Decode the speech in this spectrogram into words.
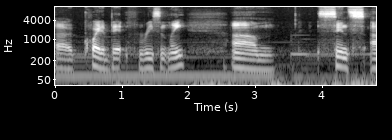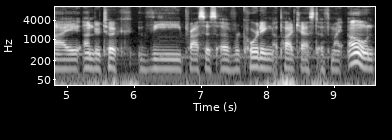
uh, quite a bit recently. Um, since I undertook the process of recording a podcast of my own,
